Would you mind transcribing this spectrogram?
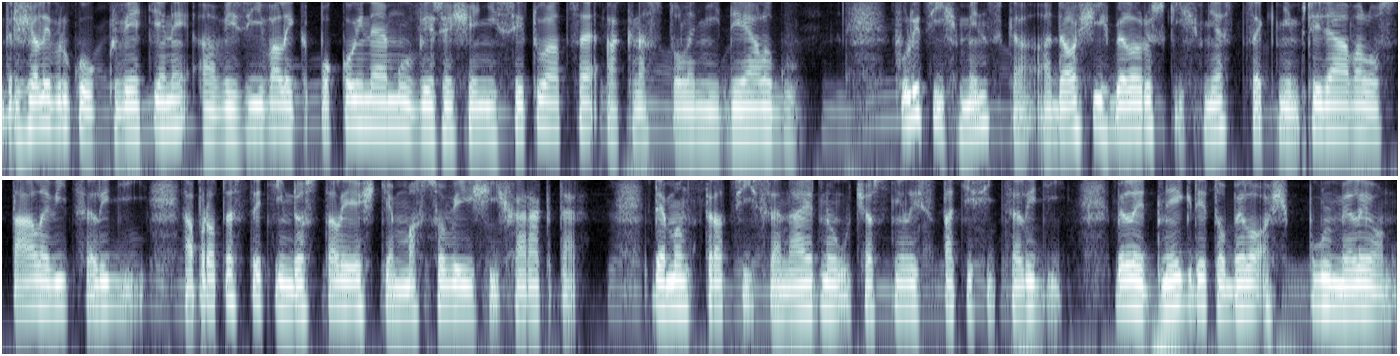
drželi v rukou květiny a vyzývali k pokojnému vyřešení situace a k nastolení dialogu. V ulicích Minska a dalších běloruských měst se k ním přidávalo stále více lidí a protesty tím dostaly ještě masovější charakter. Demonstrací se najednou účastnili tisíce lidí. Byly dny, kdy to bylo až půl milionu,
